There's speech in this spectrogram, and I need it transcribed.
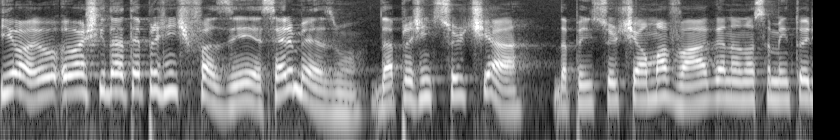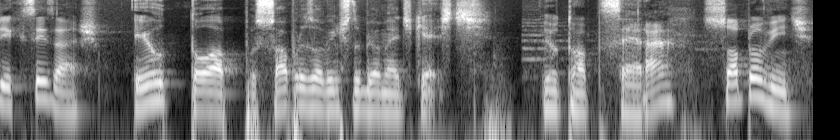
E ó, eu, eu acho que dá até pra gente fazer, é sério mesmo, dá pra gente sortear. Dá pra gente sortear uma vaga na nossa mentoria. O que vocês acham? Eu topo, só pros ouvintes do Biomedcast. Eu topo. Será? Só pro ouvinte.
